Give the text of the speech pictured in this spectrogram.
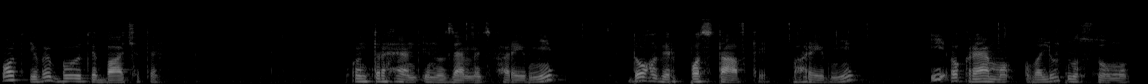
от. І ви будете бачити контрагент іноземець в гривні, договір поставки в гривні і окремо валютну суму.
